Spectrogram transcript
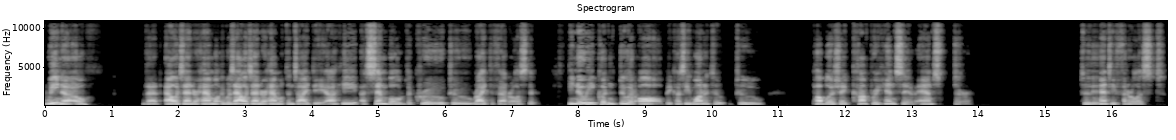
we know that Alexander Hamilton, it was Alexander Hamilton's idea. He assembled the crew to write the Federalist. He knew he couldn't do it all because he wanted to, to publish a comprehensive answer to the anti-Federalist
